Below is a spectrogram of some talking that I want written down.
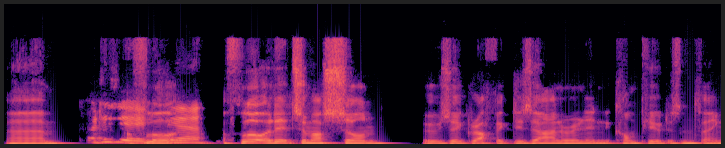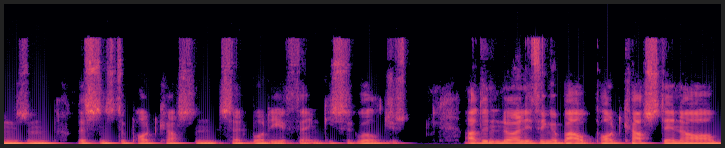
Um, oh, did you? I float, yeah. I floated it to my son, who's a graphic designer and into computers and things, and listens to podcasts, and said, "What do you think?" He said, "Well, just I didn't know anything about podcasting or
